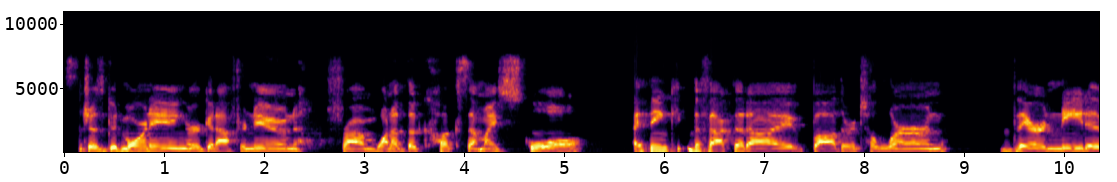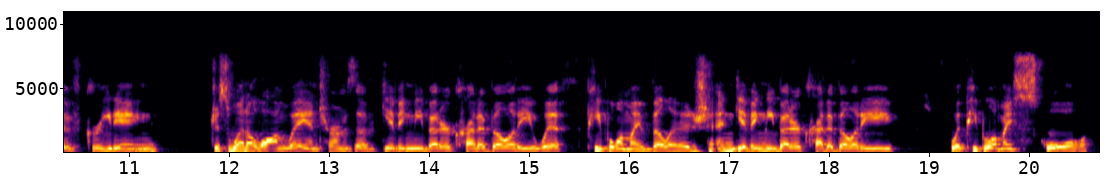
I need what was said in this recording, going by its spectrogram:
such as good morning or good afternoon, from one of the cooks at my school. I think the fact that I bothered to learn their native greeting just went a long way in terms of giving me better credibility with people in my village and giving me better credibility with people at my school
